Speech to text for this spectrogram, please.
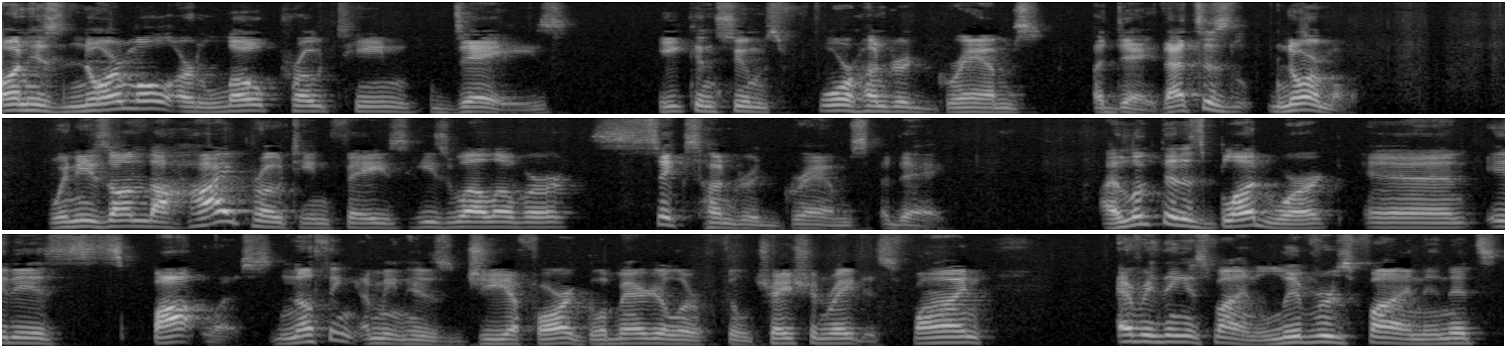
on his normal or low protein days, he consumes 400 grams a day. That's his normal. When he's on the high protein phase, he's well over 600 grams a day. I looked at his blood work and it is spotless. Nothing, I mean, his GFR, glomerular filtration rate, is fine. Everything is fine. Liver's fine. And it's,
